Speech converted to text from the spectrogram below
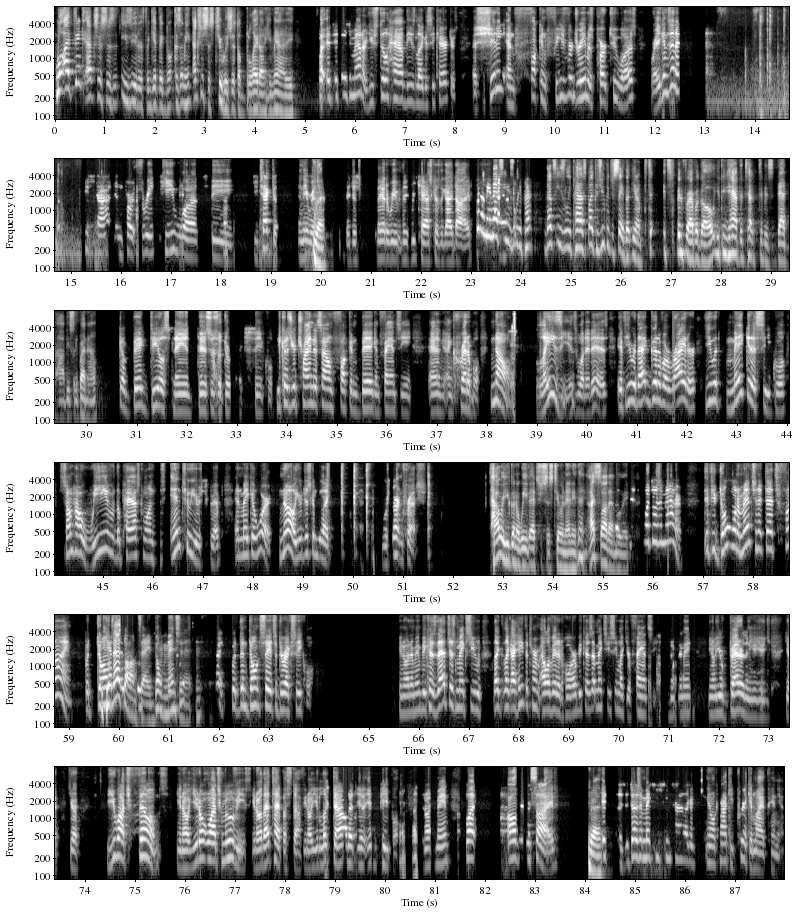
Well, I think Exorcist is easier to forgive, ignore because I mean, Exorcist Two was just a blight on humanity. But it, it doesn't matter. You still have these legacy characters. As shitty and fucking fever dream as part two was, Regan's in it. He's Scott in part three. He was the detective in the original. Right. They just they had to re, they recast because the guy died. But I mean, that's easily pa- that's easily passed by because you could just say that you know t- it's been forever ago. You can have the detective is dead, obviously, by now. A big deal saying this is a direct sequel because you're trying to sound fucking big and fancy and incredible. No, lazy is what it is. If you were that good of a writer, you would make it a sequel, somehow weave the past ones into your script and make it work. No, you're just going to be like, we're starting fresh. How are you going to weave Exorcist 2 in anything? I saw that movie. What doesn't matter? If you don't want to mention it, that's fine. But don't. Yeah, that's all I'm saying. Don't mention it. Right. But then don't say it's a direct sequel. You know what I mean? Because that just makes you like like I hate the term elevated horror because that makes you seem like you're fancy. You know what I mean? You know, you're better than you. You you you, you watch films. You know, you don't watch movies. You know that type of stuff. You know, you look down at, at people. You know what I mean? But all that aside, right. it it doesn't make you seem kind of like a you know cocky prick, in my opinion.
